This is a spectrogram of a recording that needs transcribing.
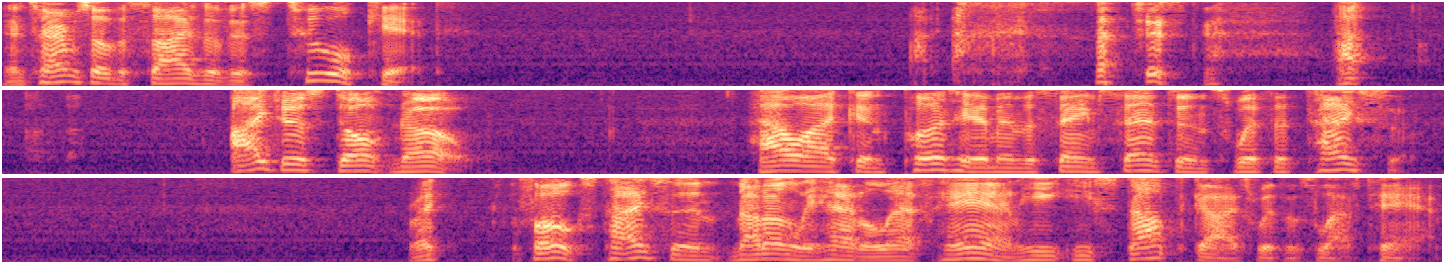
in terms of the size of his toolkit, I, I just I I just don't know how I can put him in the same sentence with a Tyson. Right? Folks, Tyson not only had a left hand, he, he stopped guys with his left hand.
